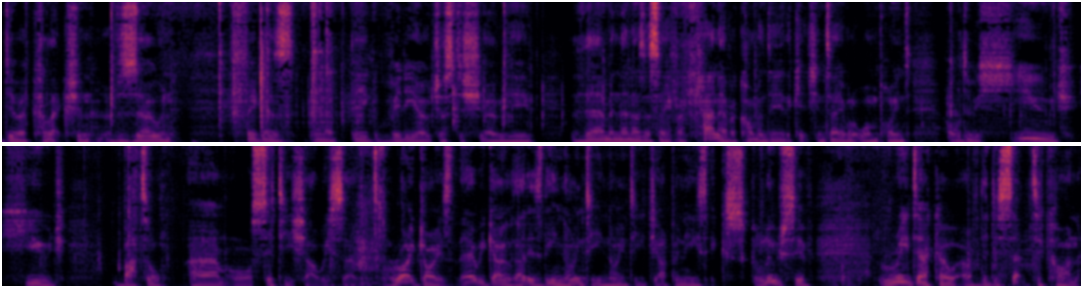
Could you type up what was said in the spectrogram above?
do a collection of zone figures in a big video just to show you them. And then as I say if I can ever commandeer the kitchen table at one point I will do a huge huge battle um, or city, shall we say. Right, guys, there we go. That is the 1990 Japanese exclusive redeco of the Decepticon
